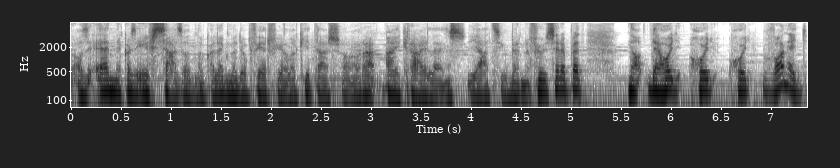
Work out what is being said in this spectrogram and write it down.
az, ennek az évszázadnak a legnagyobb férfi alakítása, Mike Rylance játszik benne főszerepet. Na, de hogy, hogy, hogy van egy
